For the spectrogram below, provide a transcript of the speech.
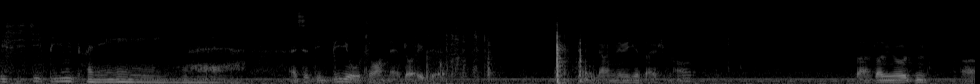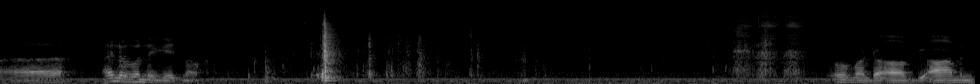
Es ist die Biotonne. Es ist die Biotonne, Leute. Wie lange nehme ich jetzt eigentlich schon auf? 22 Minuten. Äh, eine Runde geht noch. Oh Mann, der Arm, die Armen.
